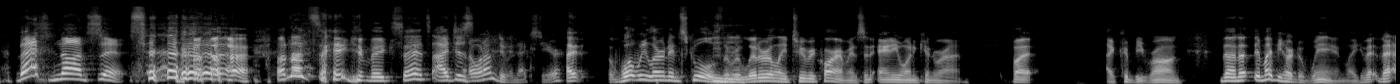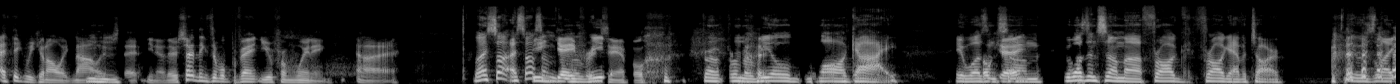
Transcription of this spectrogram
That's nonsense. I'm not saying it makes sense. I I just know what I'm doing next year. what we learned in schools there were Mhm. literally two requirements and anyone can run but i could be wrong then it might be hard to win like that, that i think we can all acknowledge Mm-hmm. that you know there's certain things that will prevent you from winning uh Well, I saw I saw being something gay from a, for real, example from, from a real law guy. It wasn't Okay. some it wasn't some uh, frog frog avatar. It was like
